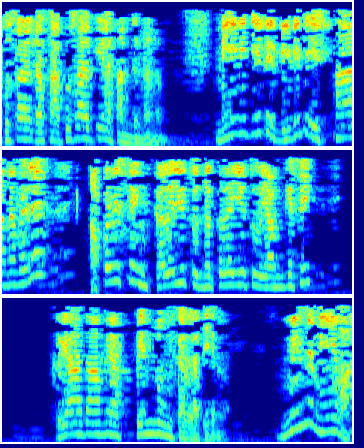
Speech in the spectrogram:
කුසල් දස අකුසල් කියලා හඳුන්වනවා. මේ විදිහට විවිධ ස්ථානවල අප විසින් කළ යුතු නොකළ යුතු යම්කිසි ක්‍රියාදාමයක් පෙන්눔 කරලා තියෙනවා. මෙන්න මේවා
